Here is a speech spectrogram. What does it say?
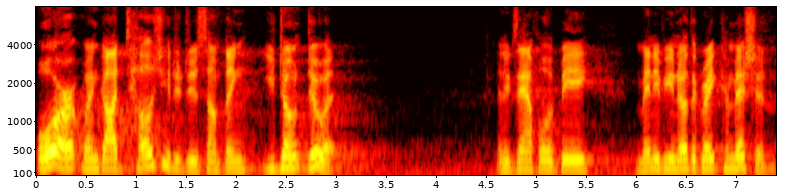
Or when God tells you to do something, you don't do it. An example would be many of you know the Great Commission.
